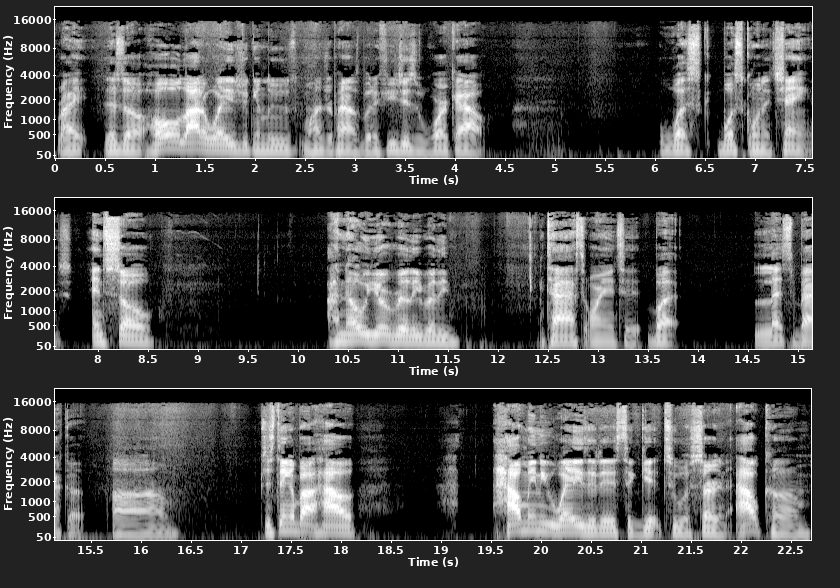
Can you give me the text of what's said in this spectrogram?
right? There's a whole lot of ways you can lose 100 pounds, but if you just work out, what's what's going to change? And so, I know you're really, really task oriented, but let's back up. Um, just think about how how many ways it is to get to a certain outcome,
